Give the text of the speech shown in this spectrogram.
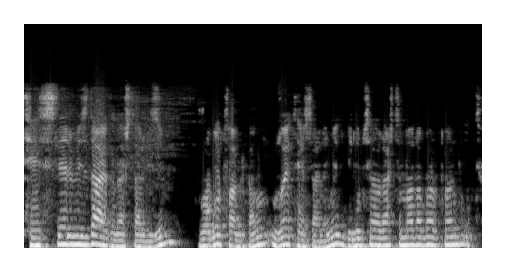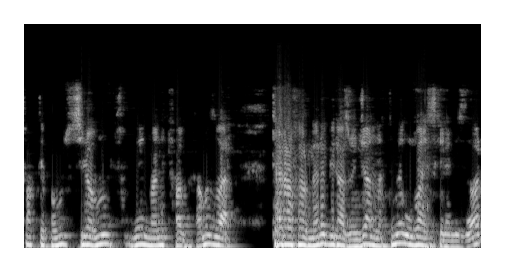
Tesislerimizde arkadaşlar bizim robot fabrikamız, uzay tersanemiz, bilimsel araştırma laboratuvarımız, ittifak depomuz, silomuz ve nanit fabrikamız var. Terraformer'ı biraz önce anlattım ve uzay iskelemiz de var.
